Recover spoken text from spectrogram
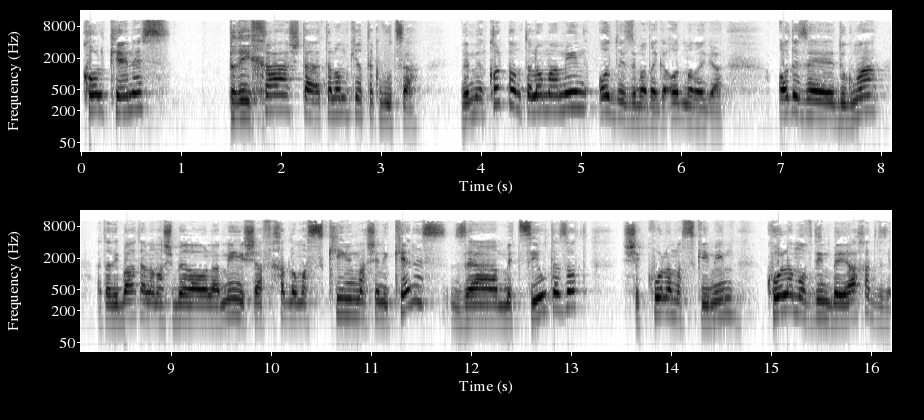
כל כנס, פריחה שאתה לא מכיר את הקבוצה. וכל פעם אתה לא מאמין, עוד איזה מדרגה, עוד מדרגה. עוד איזה דוגמה, אתה דיברת על המשבר העולמי, שאף אחד לא מסכים עם מה שאני כנס, זה המציאות הזאת, שכולם מסכימים, כולם עובדים ביחד, וזה...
